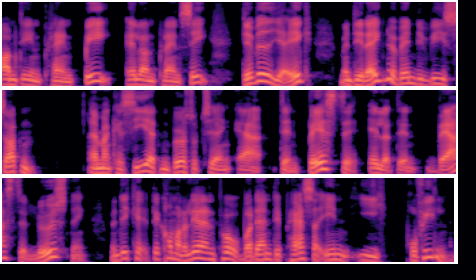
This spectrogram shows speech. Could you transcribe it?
om det er en plan B eller en plan C, det ved jeg ikke, men det er da ikke nødvendigvis sådan, at man kan sige, at en børsnotering er den bedste eller den værste løsning, men det, kan, det kommer der lidt an på, hvordan det passer ind i profilen.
